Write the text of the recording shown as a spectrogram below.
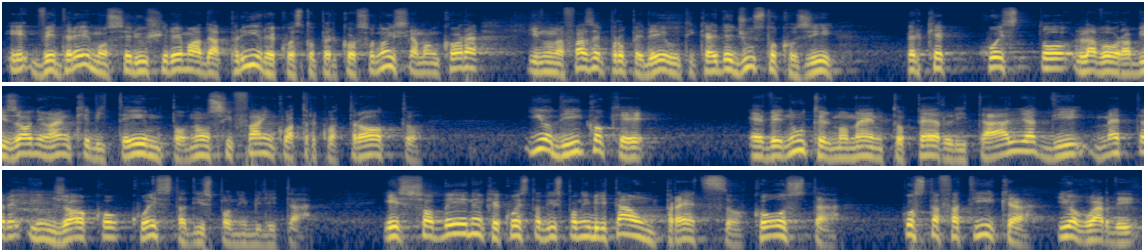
e vedremo se riusciremo ad aprire questo percorso. Noi siamo ancora in una fase propedeutica ed è giusto così, perché questo lavoro ha bisogno anche di tempo, non si fa in 448. Io dico che è venuto il momento per l'Italia di mettere in gioco questa disponibilità e so bene che questa disponibilità ha un prezzo, costa, costa fatica. Io guardi,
